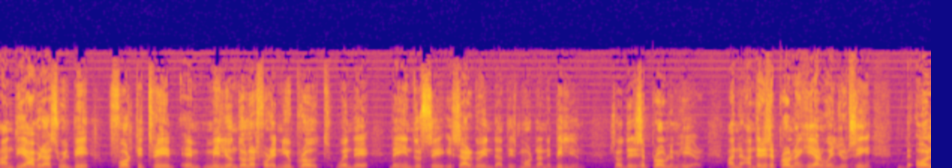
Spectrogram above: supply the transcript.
and the average will be 43 eh, million dollars for a new product when the, the industry is arguing that it's more than a billion. So there is a problem here. And, and there is a problem here when you see the, all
